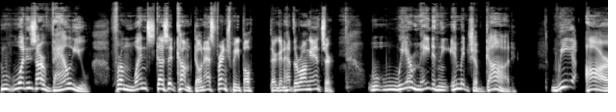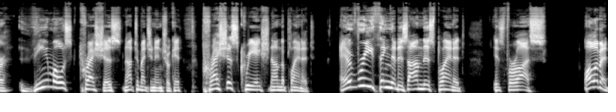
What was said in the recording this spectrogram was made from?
What is our value? From whence does it come? Don't ask French people. They're going to have the wrong answer. We are made in the image of God. We are the most precious, not to mention intricate, precious creation on the planet. Everything that is on this planet is for us. All of it.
